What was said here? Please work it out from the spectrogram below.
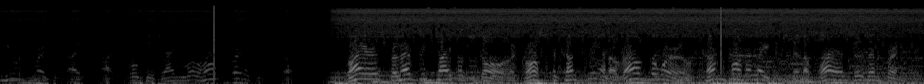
huge merchandise annual home furnishing show. Buyers from every type of store across the country and around the world come for the latest in appliances and furniture.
